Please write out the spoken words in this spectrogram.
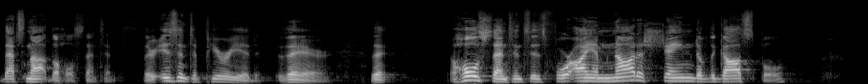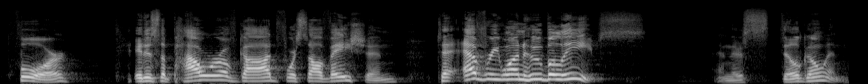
that's not the whole sentence. There isn't a period there. The, the whole sentence is For I am not ashamed of the gospel, for it is the power of God for salvation to everyone who believes. And they're still going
